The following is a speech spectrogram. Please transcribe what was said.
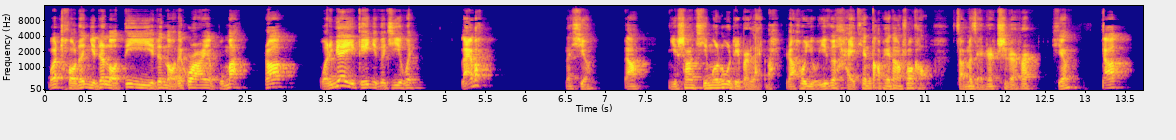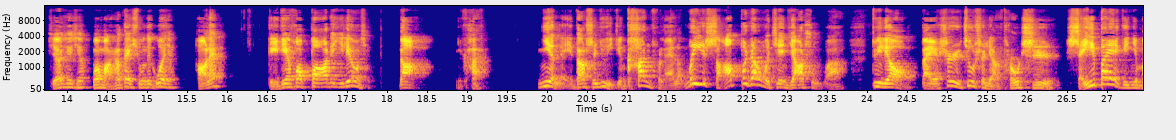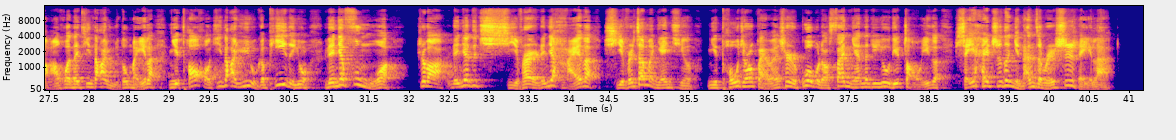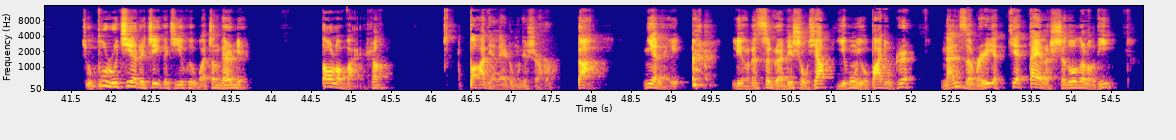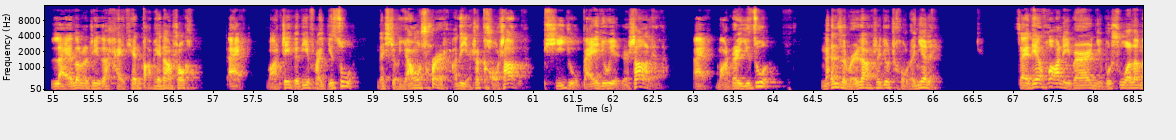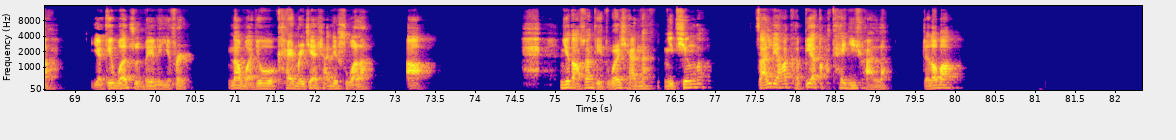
我瞅着你这老弟这脑袋瓜也不慢，是吧？我愿意给你个机会，来吧。那行啊，你上即墨路这边来吧。然后有一个海天大排档烧烤，咱们在这吃点饭，行啊？行行行，我马上带兄弟过去。好嘞，给电话扒着一撂下。啊，你看。聂磊当时就已经看出来了，为啥不让我见家属啊？对了，摆事就是两头吃，谁败给你忙活？那金大宇都没了，你讨好金大宇有个屁的用？人家父母是吧？人家的媳妇儿，人家孩子媳妇儿这么年轻，你头脚摆完事儿，过不了三年，那就又得找一个，谁还知道你南子文是谁了？就不如借着这个机会，我挣点米。到了晚上八点来钟的时候啊，聂磊。领着自个儿的手下，一共有八九个。南子文也见带了十多个老弟，来到了这个海天大排档烧烤。哎，往这个地方一坐，那小羊肉串啥的也是烤上了，啤酒白酒也是上来了。哎，往这一坐，南子文当时就瞅着聂磊，在电话里边你不说了吗？也给我准备了一份那我就开门见山的说了啊，你打算给多少钱呢？你听吧，咱俩可别打太极拳了。知道吧？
